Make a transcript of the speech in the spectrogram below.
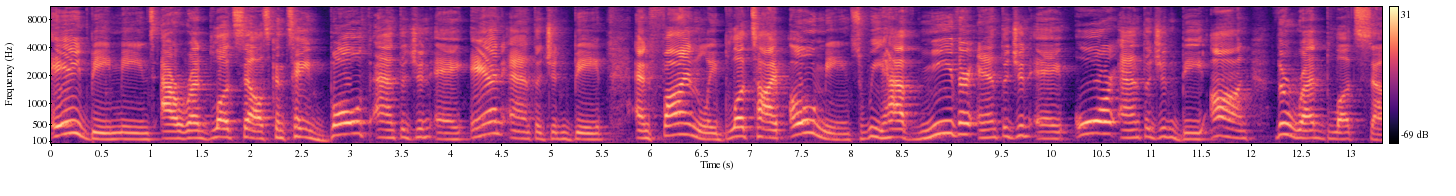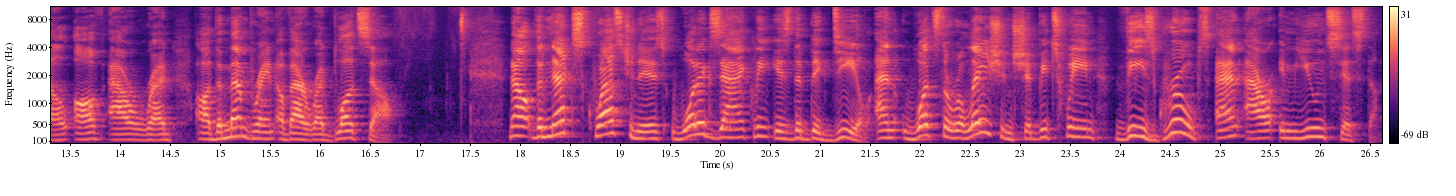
AB means our red blood cells contain both antigen A and antigen B. And finally, blood type O means we have neither antigen A or antigen B on the red blood cell of our red, uh, the membrane of our red blood cell. Now, the next question is, what exactly is the big deal? And what's the relationship between these groups and our immune system?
